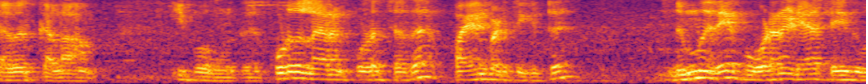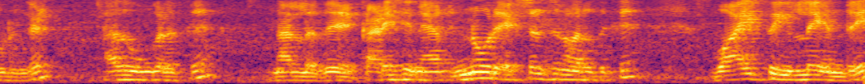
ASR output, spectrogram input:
தவிர்க்கலாம். இப்போ உங்களுக்கு கூடுதல் நேரம் குறைச்சதை பயன்படுத்திக்கிட்டு நிம்மதியாக இப்போ உடனடியாக செய்து விடுங்கள். அது உங்களுக்கு நல்லது. கடைசி நேரம் இன்னொரு எக்ஸ்டென்ஷன் வர்றதுக்கு வாய்ப்பு இல்லை என்றே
